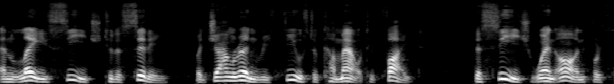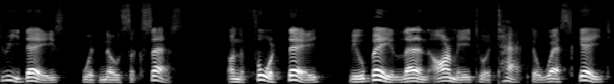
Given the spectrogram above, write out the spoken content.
and laid siege to the city, but Zhang Ren refused to come out to fight. The siege went on for three days with no success. On the fourth day, Liu Bei led an army to attack the west gate,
